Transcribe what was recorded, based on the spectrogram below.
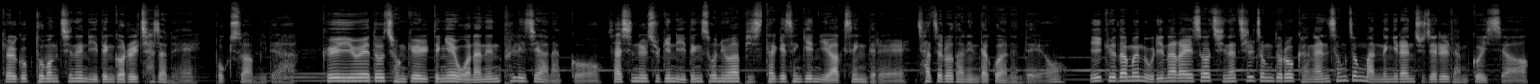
결국 도망치는 2등걸을 찾아내 복수합니다. 그 이후에도 전교 1등의 원한은 풀리지 않았고 자신을 죽인 2등 소녀와 비슷하게 생긴 여학생들을 찾으러 다닌다고 하는데요. 이 괴담은 우리나라에서 지나칠 정도로 강한 성적 만능이란 주제를 담고 있어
